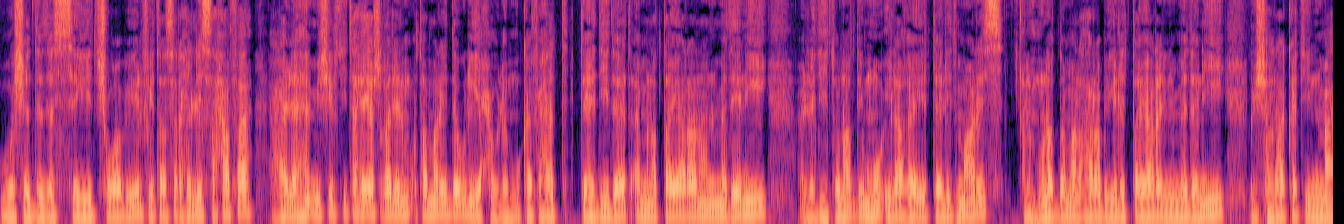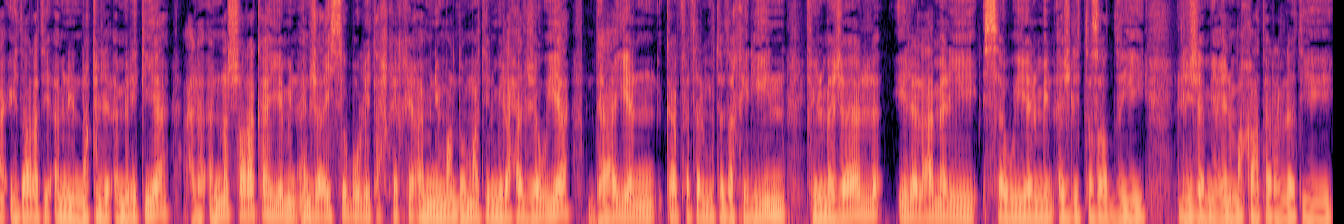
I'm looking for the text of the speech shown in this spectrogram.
وشدد السيد شوابيل في تصريح للصحافة على هامش افتتاح أشغال المؤتمر الدولي حول مكافحة تهديدات أمن الطيران المدني الذي تنظمه إلى غاية 3 مارس المنظمة العربية للطيران المدني بشراكة مع إدارة أمن النقل الأمريكية على أن الشراكة هي من أنجع السبل لتحقيق أمن منظومة الملاحة الجوية داعيا كافة المتدخلين في المجال إلى العمل سويا من أجل التصدي لجميع المخاطر التي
